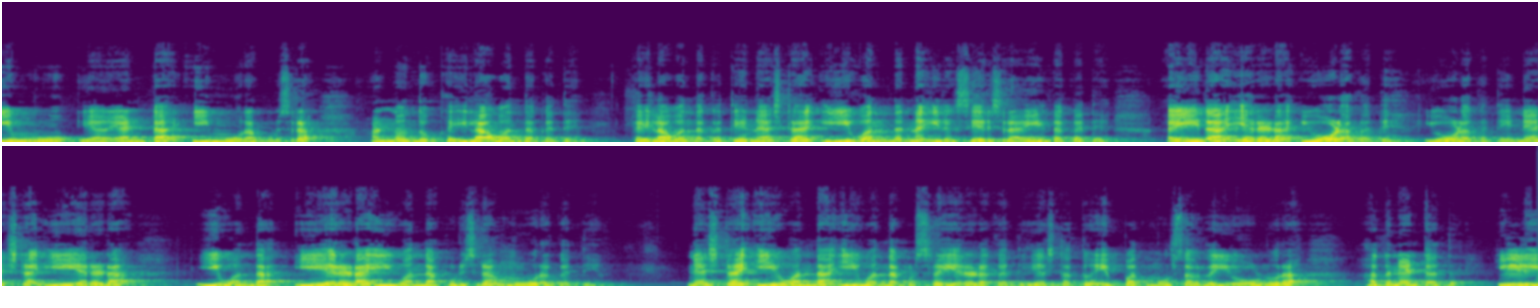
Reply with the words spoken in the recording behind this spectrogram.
ಈ ಮೂ, ಎಂಟ, ಈ ಮೂರ ಕೂಡಿಸ್ರೆ ಹನ್ನೊಂದು ಕೈಲ ಒಂದಾಕತೆ. ಕೈಲ ಒಂದಾಕತಿ. ನೆಕ್ಸ್ಟ್ ಈ ಒಂದನ್ನು ಇದಕ್ಕೆ ಸೇರಿಸ್ರೆ ಐದು ಆಕತೆ ಐದ, ಎರಡ ಏಳು ಆಕತೆ ಏಳು ಆಕತಿ ನೆಕ್ಸ್ಟ್ ಈ ಎರಡ, ಈ ಒಂದ. ಈ ಎರಡ, ಈ ಒಂದ ಕುಡಿಸ್ರೆ ಮೂರು ಆಕತಿ ನೆಕ್ಸ್ಟ್ ಈ ಒಂದ ಈ ಒಂದ ಕುಡಿಸ್ರೆ ಎರಡು ಆಕತಿ. ಎಷ್ಟಾಯ್ತು ಇಪ್ಪತ್ತ್ಮೂರು ಸಾವಿರದ ಏಳ್ನೂರ ಹದಿನೆಂಟು ಆಯ್ತು ಇಲ್ಲಿ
